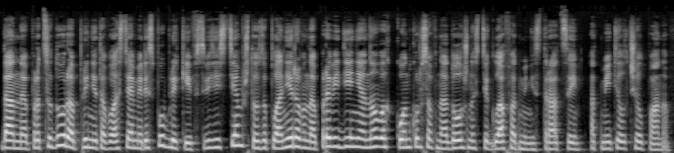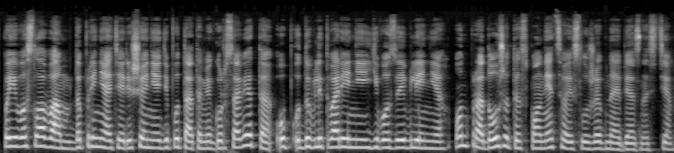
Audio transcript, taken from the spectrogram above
Данная процедура принята властями республики в связи с тем, что запланировано проведение новых конкурсов на должности глав администраций, отметил Челпанов. По его словам, до принятия решения депутатами Горсовета об удовлетворении его заявления он продолжит исполнять свои служебные обязанности.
